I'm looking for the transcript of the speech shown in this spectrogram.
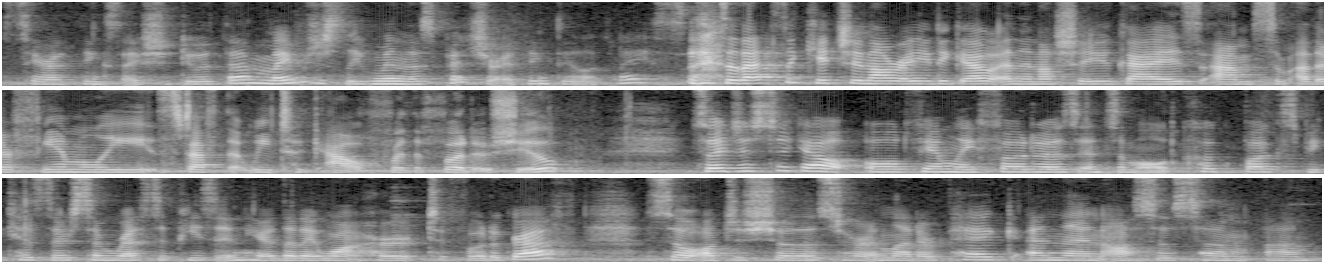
Sarah thinks I should do with them. Maybe just leave them in this picture. I think they look nice. so that's the kitchen all ready to go and then I'll show you guys um, some other family stuff that we took out for the photo shoot. So I just took out old family photos and some old cookbooks because there's some recipes in here that I want her to photograph. So I'll just show those to her and let her pick. And then also some um,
